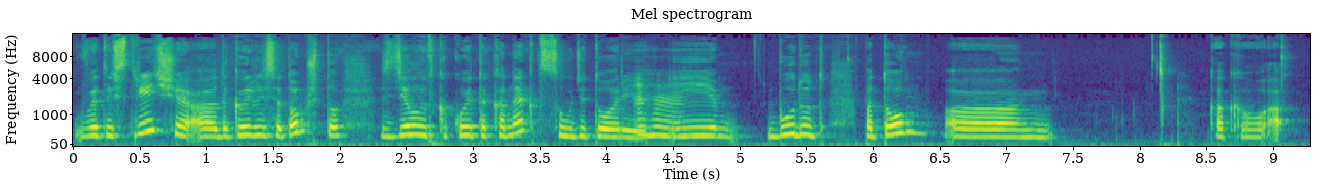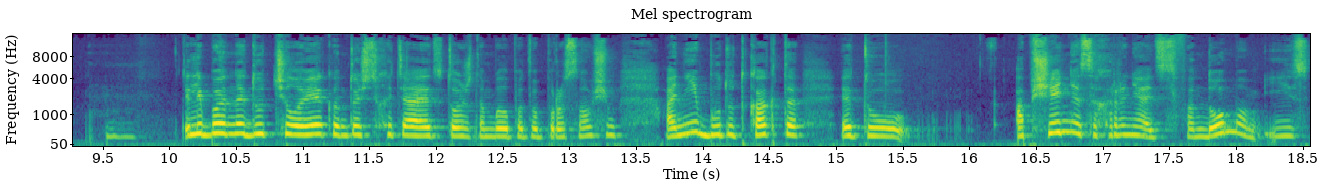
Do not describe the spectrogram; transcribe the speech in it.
в этой встрече э, договорились о том, что сделают какой-то коннект с аудиторией Мгм. и будут потом э, как его, а, либо найдут человека, ну, то есть, хотя это тоже там было под вопросом. В общем, они будут как-то эту общение сохранять с фандомом и с...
